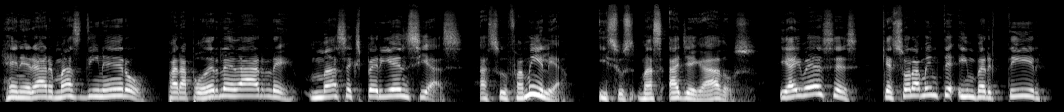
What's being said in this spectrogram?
generar más dinero para poderle darle más experiencias a su familia y sus más allegados. Y hay veces que solamente invertir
